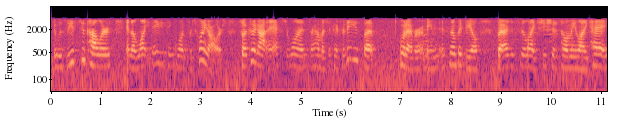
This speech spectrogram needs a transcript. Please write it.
It was these two colors and a light baby pink one for twenty dollars. So I could have got an extra one for how much I paid for these, but whatever. I mean, it's no big deal. But I just feel like she should have told me like, hey,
